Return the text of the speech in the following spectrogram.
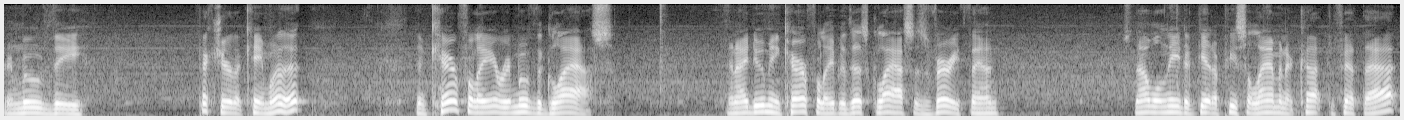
Remove the picture that came with it. Then carefully remove the glass. And I do mean carefully, but this glass is very thin. So now we'll need to get a piece of laminate cut to fit that.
